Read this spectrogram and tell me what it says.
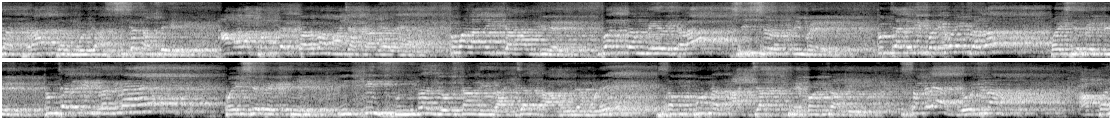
तुमच्या घरात जर मुलगा शिकत असेल आम्हाला फक्त कळवा माझ्या कार्यालयात. तुम्हाला आम्ही कार्ड दिले फक्त मेल करा शिष्यवृत्ती मिळेल. तुमच्या घरी बरी वाईट झालं पैसे मिळतील तुमच्या घरी लग्न आहे पैसे भेटतील. इतकी सुंदर योजना मी राज्यात राबवल्यामुळे संपूर्ण राज्यात फेमस झाली. सगळ्या योजना आपण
